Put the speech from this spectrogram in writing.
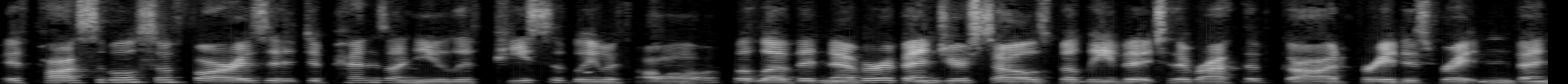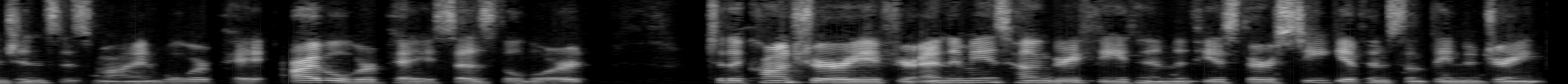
If possible, so far as it depends on you, live peaceably with all. Beloved, never avenge yourselves, but leave it to the wrath of God, for it is written, Vengeance is mine, will repay I will repay, says the Lord. To the contrary, if your enemy is hungry, feed him. If he is thirsty, give him something to drink.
